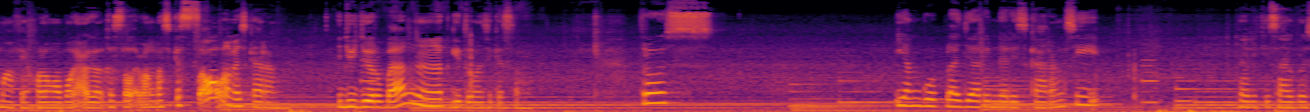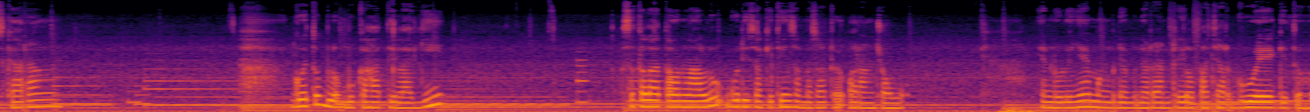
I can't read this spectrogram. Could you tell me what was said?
maaf ya kalau ngomongnya agak kesel emang masih kesel sampai sekarang. Jujur banget gitu masih kesel. Terus yang gue pelajarin dari sekarang sih dari kisah gue sekarang gue tuh belum buka hati lagi. Setelah tahun lalu gue disakitin sama satu orang cowok. Yang dulunya emang bener-beneran real pacar gue gitu.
